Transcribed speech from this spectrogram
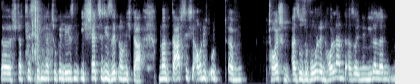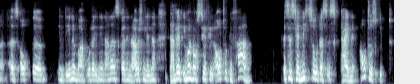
äh, Statistiken dazu gelesen. Ich schätze, die sind noch nicht da. Man darf sich ja auch nicht und, ähm, täuschen. Also sowohl in Holland, also in den Niederlanden, als auch äh, in Dänemark oder in den anderen skandinavischen Ländern, da wird immer noch sehr viel Auto gefahren. Es ist ja nicht so, dass es keine Autos gibt.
